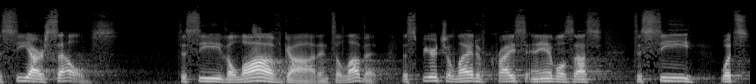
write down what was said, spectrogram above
to see ourselves, to see the law of God and to love it. The spiritual light of Christ enables us to see what's,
